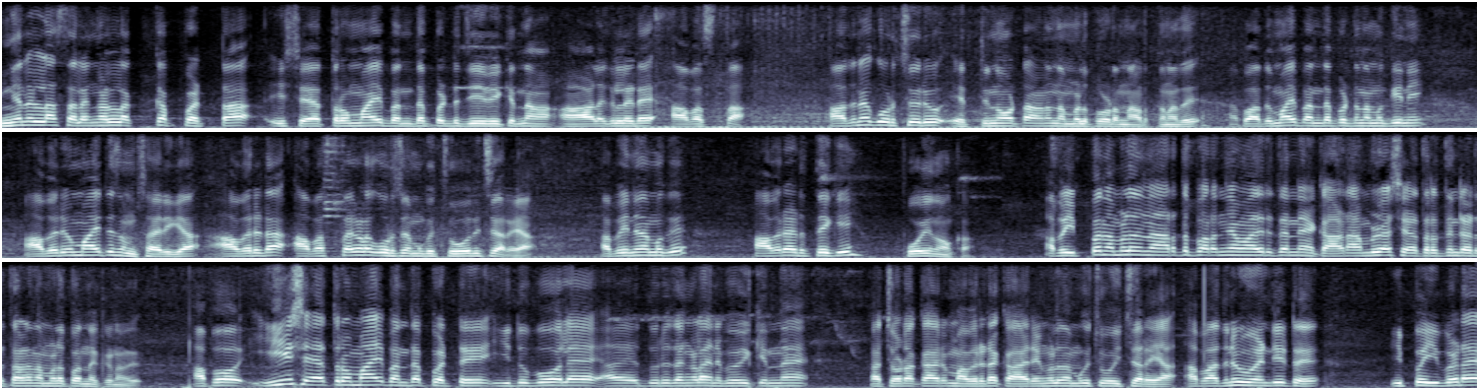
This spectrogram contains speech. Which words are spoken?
ഇങ്ങനെയുള്ള സ്ഥലങ്ങളിലൊക്കെ പെട്ട ഈ ക്ഷേത്രവുമായി ബന്ധപ്പെട്ട് ജീവിക്കുന്ന ആളുകളുടെ അവസ്ഥ അതിനെക്കുറിച്ചൊരു എത്തിനോട്ടാണ് നമ്മളിപ്പോൾ ഇവിടെ നടത്തുന്നത്. അപ്പോൾ അതുമായി ബന്ധപ്പെട്ട് നമുക്കിനി അവരുമായിട്ട് സംസാരിക്കുക. അവരുടെ അവസ്ഥകളെ കുറിച്ച് നമുക്ക് ചോദിച്ചറിയാം. അപ്പോൾ ഇനി നമുക്ക് അവരുടെ അടുത്തേക്ക് പോയി നോക്കാം. അപ്പോൾ ഇപ്പോൾ നമ്മൾ നേരത്തെ പറഞ്ഞ മാതിരി തന്നെ കാടാമ്പുഴ ക്ഷേത്രത്തിന്റെ അടുത്താണ് നമ്മളിപ്പോൾ നിൽക്കുന്നത്. അപ്പോൾ ഈ ക്ഷേത്രവുമായി ബന്ധപ്പെട്ട് ഇതുപോലെ ദുരിതങ്ങൾ അനുഭവിക്കുന്ന കച്ചവടക്കാരും അവരുടെ കാര്യങ്ങൾ നമുക്ക് ചോദിച്ചറിയാം. അപ്പോൾ അതിനു വേണ്ടിയിട്ട് ഇപ്പോൾ ഇവിടെ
